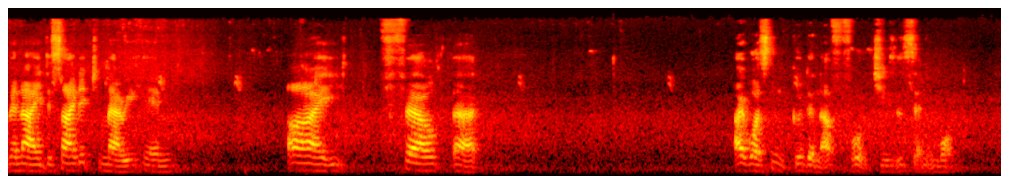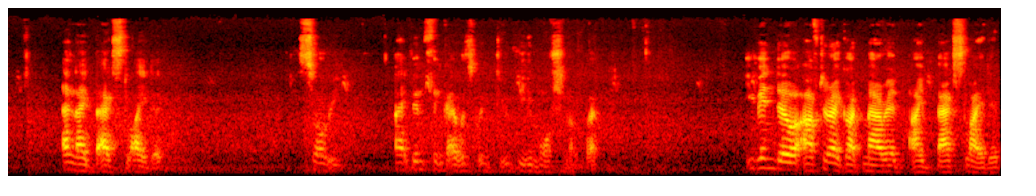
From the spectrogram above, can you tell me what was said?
when I decided to marry him, I felt that I wasn't good enough for Jesus anymore. And I backslided. Sorry, I didn't think I was going to be emotional, but even though after I got married, I backslided,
